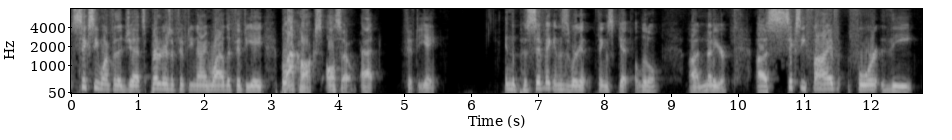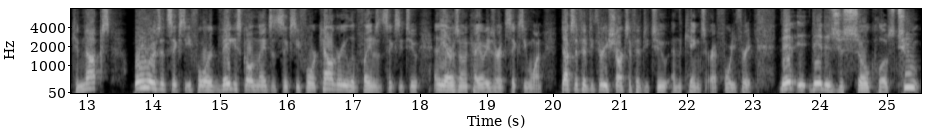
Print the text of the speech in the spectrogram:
61 for the Jets, Predators at 59, Wild at 58, Blackhawks also at 58. In the Pacific, and this is where get, things get a little uh, nuttier, uh, 65 for the Canucks, Oilers at 64, Vegas Golden Knights at 64, Calgary Flames at 62, and the Arizona Coyotes are at 61. Ducks at 53, Sharks at 52, and the Kings are at 43. That, it is just so close. Two,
